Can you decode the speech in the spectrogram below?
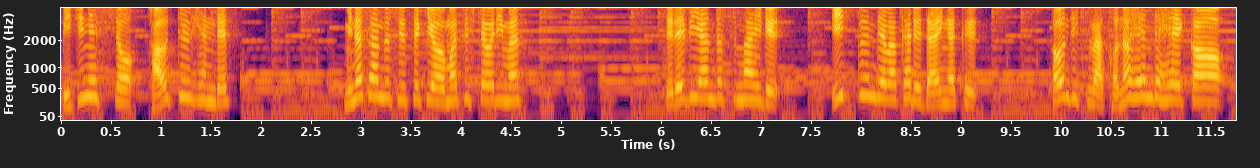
ビジネス書 How to 編です。皆さんの出席をお待ちしております。テレビスマイル1分でわかる大学。本日はこの辺で閉校。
